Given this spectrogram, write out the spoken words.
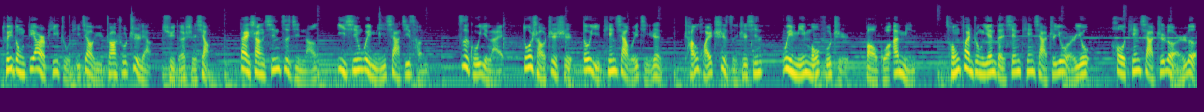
推动第二批主题教育抓出质量，取得实效。带上新字锦囊，一心为民下基层。自古以来，多少志士都以天下为己任，常怀赤子之心，为民谋福祉，保国安民。从范仲淹的“先天下之忧而忧，后天下之乐而乐”，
